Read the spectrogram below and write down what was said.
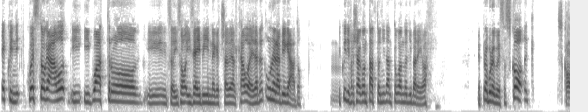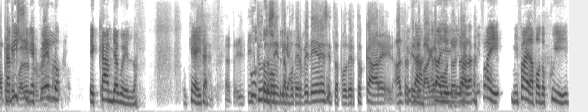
E quindi questo cavo, i, i quattro, i, insomma, i, i, sei pin che c'aveva il cavo Ethernet, uno era piegato. E quindi faceva contatto ogni tanto quando gli pareva. E proprio questo. Sco- Scopri capisci che, che è, quello e cambia quello. Ok, cioè, certo, il, il tutto, tutto senza poter vedere, senza poter toccare, altro esatto. che debugger allora, modo, cioè. guarda, mi, fai, mi fai la foto qui?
